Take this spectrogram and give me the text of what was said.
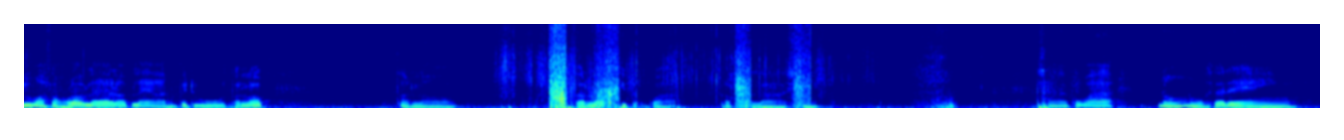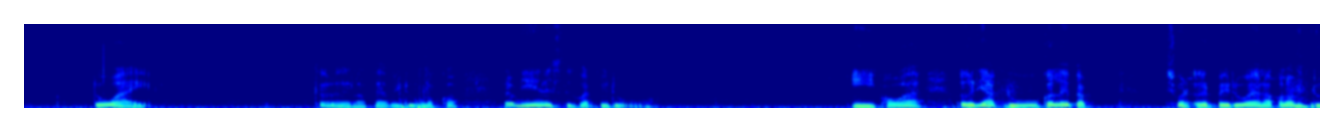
ดูมาสองรอบแล้ว รอบแรกไปดูตอนรอบตอนรอบตอนรอบที่แบบว่า รอบพาราใช่ไหม ใช่เพราะว่าน้องหนูแสดงด้วย ก็เลยรอบแรกไปดู แล้วก็รอบนี้เลยซื้อบัตรไปดู อีกเพราะว่าเอิร์ธอยากดูก็เลยแบบชวนเอิร์ธไปด้วย แล้วก็เราไปดู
